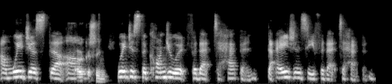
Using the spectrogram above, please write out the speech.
Um, we're just the um, Focusing. we're just the conduit for that to happen, the agency for that to happen.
